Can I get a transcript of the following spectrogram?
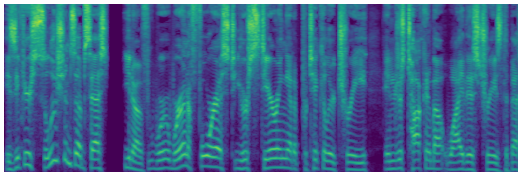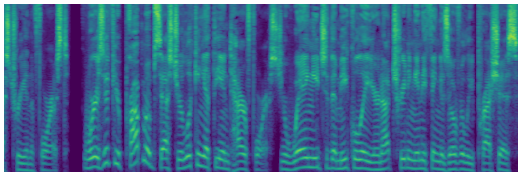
is if you're solutions obsessed, you know, if we're, we're in a forest, you're staring at a particular tree and you're just talking about why this tree is the best tree in the forest. Whereas if you're problem obsessed, you're looking at the entire forest. You're weighing each of them equally. You're not treating anything as overly precious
